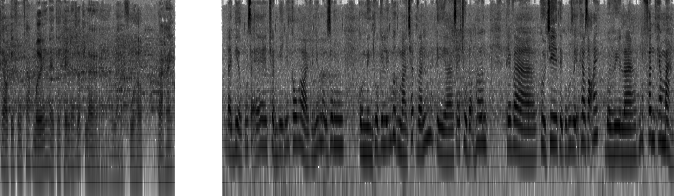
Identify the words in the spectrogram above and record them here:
theo cái phương pháp mới này tôi thấy là rất là là phù hợp và hay. đại biểu cũng sẽ chuẩn bị những câu hỏi và những nội dung của mình thuộc cái lĩnh vực mà chất vấn thì à, sẽ chủ động hơn. Thế và cử tri thì cũng dễ theo dõi bởi vì là nó phân theo mảng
